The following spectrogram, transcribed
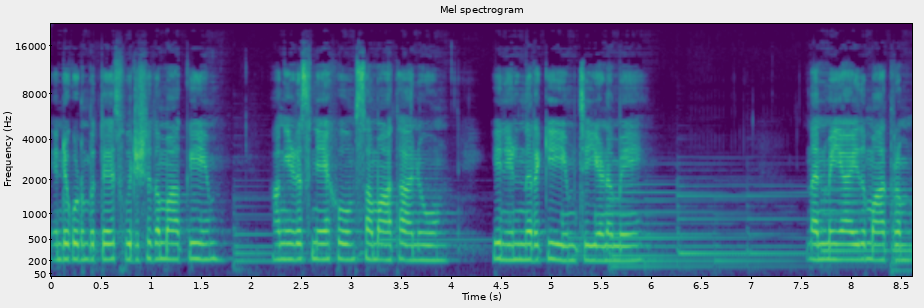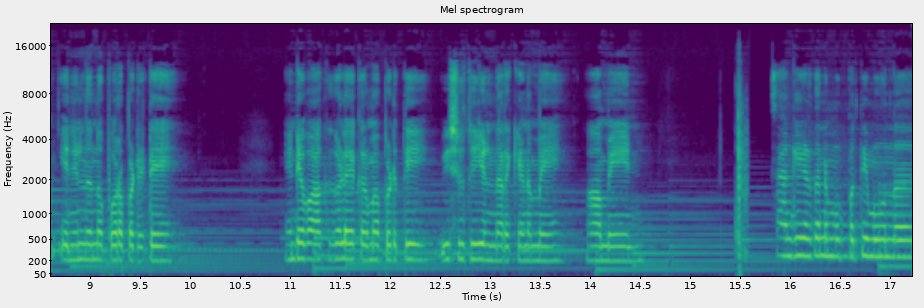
എന്റെ കുടുംബത്തെ സുരക്ഷിതമാക്കുകയും അങ്ങയുടെ സ്നേഹവും സമാധാനവും എന്നിൽ നിറയ്ക്കുകയും ചെയ്യണമേ. നന്മയായത് മാത്രം എന്നിൽ നിന്ന് പുറപ്പെടട്ടെ. എന്റെ വാക്കുകളെ ക്രമപ്പെടുത്തി വിശുദ്ധിയിൽ നിറയ്ക്കണമേ. ആമേൻ. സങ്കീർത്തനം മുപ്പത്തിമൂന്ന്.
